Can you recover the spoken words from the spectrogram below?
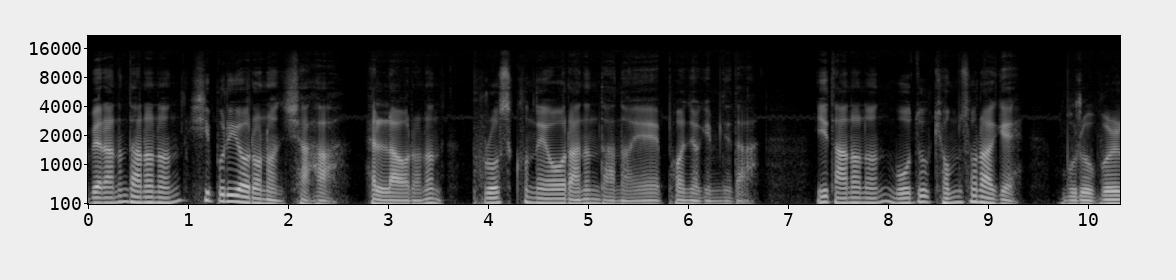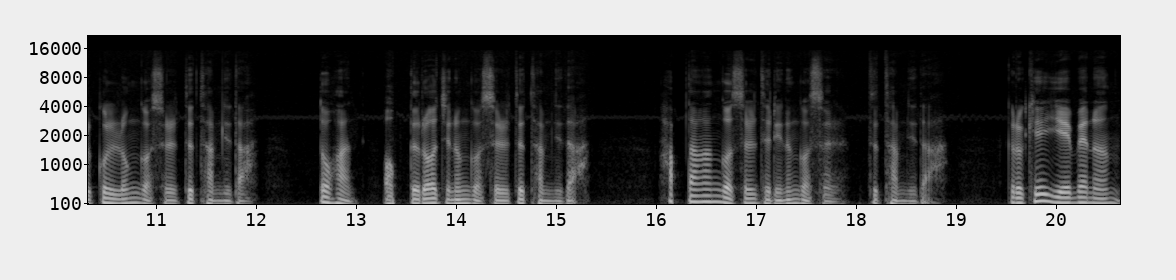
배라는 단어는 히브리어로는 샤하, 헬라어로는 프로스쿠네오라는 단어의 번역입니다. 이 단어는 모두 겸손하게 무릎을 꿇는 것을 뜻합니다. 또한 엎드러지는 것을 뜻합니다. 합당한 것을 드리는 것을 뜻합니다. 그렇게 예배는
